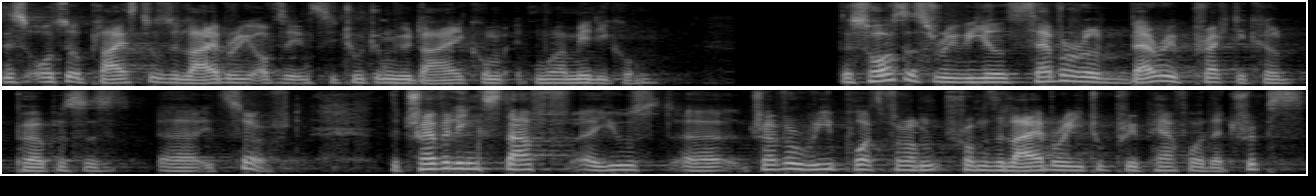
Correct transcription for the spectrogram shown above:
This also applies to the library of the Institutum Judaicum et Mohammedicum. The sources reveal several very practical purposes uh, it served. The traveling staff uh, used uh, travel reports from, from the library to prepare for their trips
